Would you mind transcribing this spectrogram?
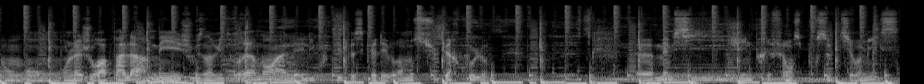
On, on- la jouera pas là, mais je vous invite vraiment à aller l'écouter parce qu'elle est vraiment super cool. Euh, même si j'ai une préférence pour ce petit remix,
